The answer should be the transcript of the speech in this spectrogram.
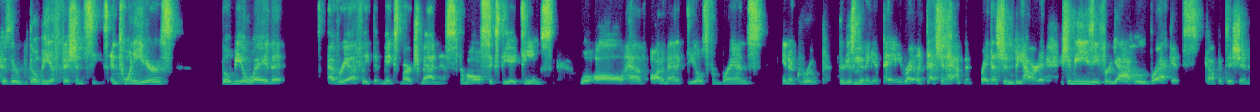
there there'll be efficiencies in 20 years. There'll be a way that every athlete that makes March Madness from all 68 teams will all have automatic deals from brands in a group. They're just mm. going to get paid, right? Like that should happen, right? That shouldn't be hard. It should be easy for Yahoo brackets competition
